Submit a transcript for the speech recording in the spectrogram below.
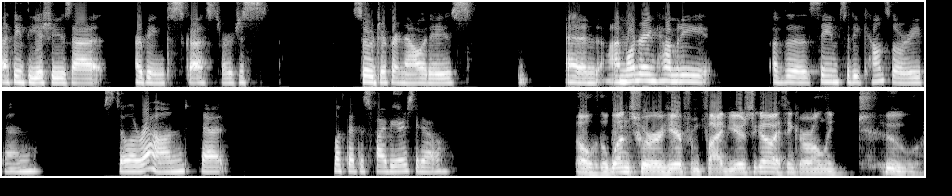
I think the issues that are being discussed are just so different nowadays. And I'm wondering how many of the same city council are even still around that looked at this five years ago. Oh, the ones who are here from five years ago, I think are only two.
